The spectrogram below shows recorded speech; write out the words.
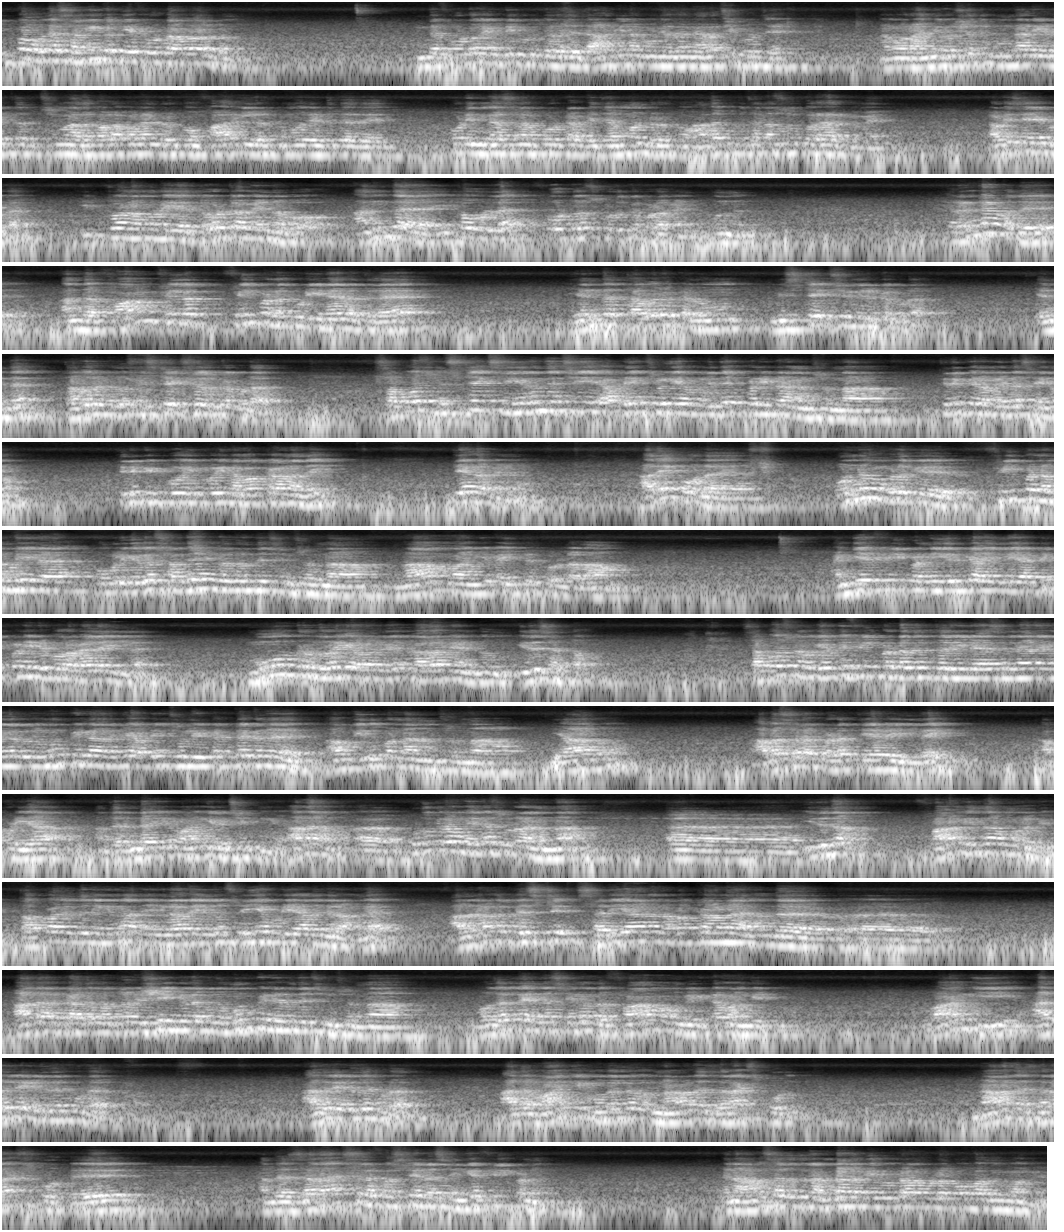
இப்போ உள்ள சமீபத்திய ஃபோட்டோவாக இருக்கணும். இந்த போட்டோ எப்படி கொடுக்கறது? தாடியெல்லாம் கொஞ்சம் தான் நிறச்சி போச்சு நம்ம ஒரு அஞ்சு வருஷத்துக்கு முன்னாடி எடுத்தது சும்மா அதை பல பலன் இருக்கும். ஃபாரின்ல இருக்கும்போது எடுத்தது. கூலிங் கிளாஸ்லாம் போட்டு அப்படி ஜம்முன்னு இருக்கும். அதை கொடுத்தா சூப்பராக இருக்குமே. அப்படி செய்யக்கூடாது. இப்போ நம்முடைய தோற்றம் என்னவோ அந்த இப்போ உள்ள ஃபோட்டோஸ் கொடுக்கப்பட வேண்டும். ஒன்று ரெண்டாவது அந்த ஃபார்ம் ஃபில்அப் ஃபில் பண்ணக்கூடிய நேரத்தில் எந்த தவறுகளும் மிஸ்டேக்ஸும் இருக்கக்கூடாது. எந்த தவறுகளும் மிஸ்டேக்ஸும் இருக்கக்கூடாது. சப்போஸ் மிஸ்டேக்ஸ் இருந்துச்சு அப்படின்னு சொல்லி அவங்க ரிஜெக்ட் பண்ணிட்டாங்கன்னு சொன்னால் திருப்பி நம்ம என்ன செய்யணும்? திருப்பி போய் போய் நமக்கானதை தேட வேண்டும். அதே போல் ஒன்று உங்களுக்கு ஃபீல் பண்ண முடியல உங்களுக்கு ஏதோ சந்தேகங்கள் இருந்துச்சுன்னு சொன்னால் நாம் வாங்கி வைத்துக் கொள்ளலாம். அங்கேயே ஃபீல் பண்ணி இருக்கா இல்லையா? டிக் பண்ணிட்டு போகிற வேலை இல்லை. மூன்று முறை அவர்கள் வர வேண்டும். இது சட்டம். சப்போஸ் நமக்கு எப்படி ஃபீல் பண்றதுன்னு தெரியல சில நேரங்களில் கொஞ்சம் முன்பின்னா இருக்கு அப்படின்னு சொல்லி டக் டக்குன்னு அவங்க இது பண்ணாங்கன்னு சொன்னா யாரும் அவசரப்பட தேவையில்லை. அப்படியா? அந்த ரெண்டாயிரம் வாங்கி வச்சுக்கோங்க. ஆனா கொடுக்குறவங்க என்ன சொல்றாங்கன்னா இதுதான். ஃபார்ம் இதுதான் உங்களுக்கு. தப்பா எழுதுனீங்கன்னா அதை எங்களால் எதுவும் செய்ய முடியாதுங்கிறாங்க. அதனால பெஸ்ட் சரியான நமக்கான அந்த ஆதார் கார்டு மற்ற விஷயங்கள்ல கொஞ்சம் முன்பின் இருந்துச்சுன்னு சொன்னா முதல்ல என்ன செய்யணும்? அந்த ஃபார்ம் அவங்க கிட்ட வாங்கிக்கணும் வாங்கி அதுல எழுதக்கூடாது. அதுல எழுதக்கூடாது. அதை வாங்கி முதல்ல ஒரு நாலு ஜெராக்ஸ் போடுது நாலு ஜெராக்ஸ் போட்டு அந்த ஜெராக்ஸில் ஃபர்ஸ்ட் என்ன செய்யுங்க? ஃபில் பண்ணுங்க. ஏன்னா அவசரத்தில் அண்டால கை விட்டாலும் உள்ள போகாதுங்குவாங்க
